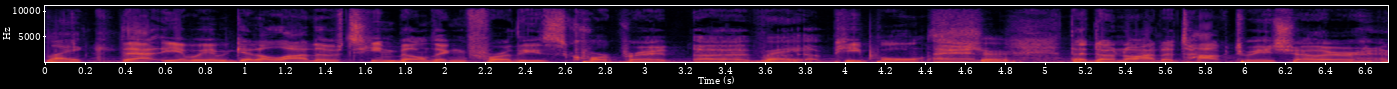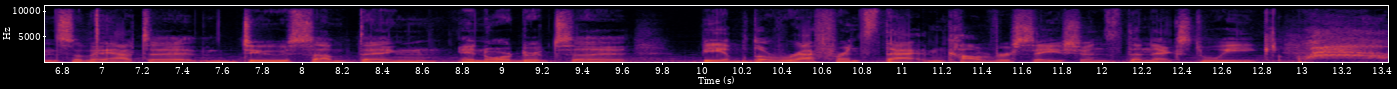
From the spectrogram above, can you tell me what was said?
Like that. Yeah, we get a lot of team building for these corporate uh, Right. uh, people and Sure. that don't know how to talk to each other, and so they have to do something in order to be able to reference that in conversations the next week. Wow.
